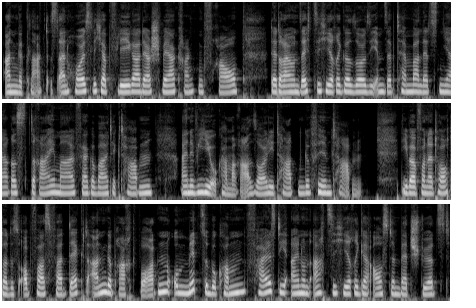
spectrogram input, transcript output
Angeklagt ist ein häuslicher Pfleger der schwerkranken Frau. Der 63-Jährige soll sie im September letzten Jahres dreimal vergewaltigt haben. Eine Videokamera soll die Taten gefilmt haben. Die war von der Tochter des Opfers verdeckt angebracht worden, um mitzubekommen, falls die 81-Jährige aus dem Bett stürzt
